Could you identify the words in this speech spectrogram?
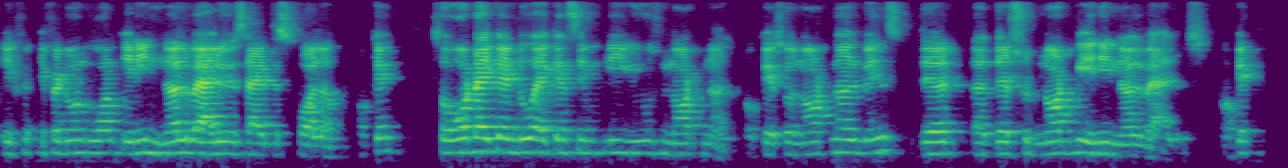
if, if I don't want any null value inside this column, okay, so what I can do, I can simply use not null. Okay, so not null means there uh, there should not be any null values. Okay.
